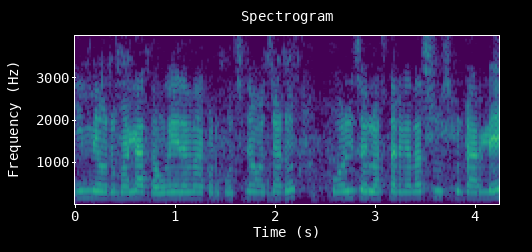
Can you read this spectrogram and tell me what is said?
ఇన్ని ఒకటి మళ్ళీ ఆ దొంగ ఏదైనా అక్కడికి వచ్చినా వచ్చాడు. పోలీసు వాళ్ళు వస్తారు కదా చూసుకుంటారులే.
